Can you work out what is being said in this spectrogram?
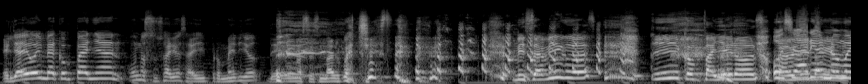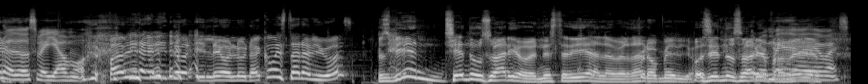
El día de hoy me acompañan unos usuarios ahí promedio de unos smartwatches. Mis amigos y compañeros. Usuario Paulina número 2 me llamo. Paulina Galindo y Leo Luna. ¿Cómo están amigos? Pues bien, siendo usuario en este día, la verdad. Promedio. Pues siendo usuario Promedio, promedio. además.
